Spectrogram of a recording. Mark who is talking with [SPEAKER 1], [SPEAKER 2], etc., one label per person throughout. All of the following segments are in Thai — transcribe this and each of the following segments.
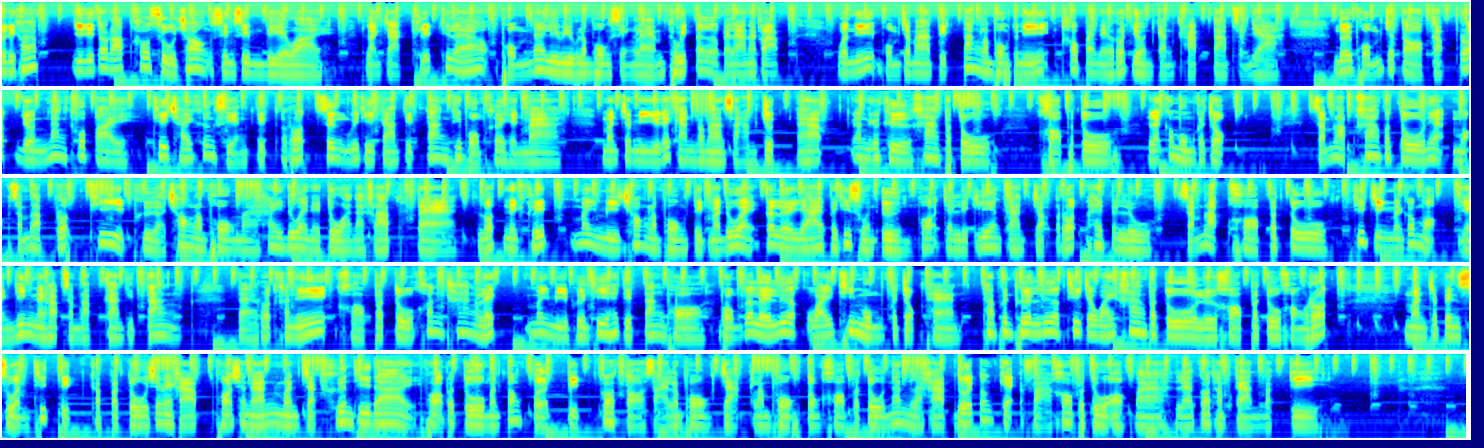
[SPEAKER 1] วัสดีครับ ยินดีต้อนรับเข้าสู่ช่อง SimSim DIY หลังจากคลิปที่แล้วผมได้รีวิวลำโพงเสียงแหลม Twitter ไปแล้วนะครับ วันนี้ผมจะมาติดตั้งลำโพงตัวนี้เข้าไปในรถยนต์กันครับ ตามสัญญา โดยผมจะต่อกับรถยนต์นั่งทั่วไป ที่ใช้เครื่องเสียงติดรถ ซึ่งวิธีการติดตั้งที่ผมเคยเห็นมา มันจะมีอยู่ด้วยกันประมาณ 3 จุดนะครับ นั่นก็คือข้างประตู ขอบประตู และก็มุมกระจก สำหรับข้างประตูเนี่ยเหมาะสำหรับรถที่เผื่อช่องลำโพงมาให้ด้วยในตัวนะครับ แต่รถในคลิปไม่มีช่องลำโพงติดมาด้วย ก็เลยย้ายไปที่ส่วนอื่น เพราะจะหลีกเลี่ยงการเจาะรถให้เป็นรูสำหรับขอบประตูที่จริงมันก็เหมาะอย่างยิ่งนะครับสำหรับการติดตั้ง แต่รถคันนี้ขอบประตูค่อนข้างเล็ก ไม่มีพื้นที่ให้ติดตั้งพอ ผมก็เลยเลือกไว้ที่มุมกระจกแทน ถ้าเพื่อนๆเลือกที่จะไว้ข้างประตูหรือขอบประตูของรถ มันจะเป็นส่วนที่ติดกับประตูใช่ไหมครับ เพราะฉะนั้นมันจะเคลื่อนที่ได้ เพราะประตูมันต้องเปิดปิดก็ต่อสายลำโพงจากลำโพงตรงขอบประตูนั่นแหละครับ โดยต้องแกะฝาครอบประตูออกมา แล้วก็ทำการบักกี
